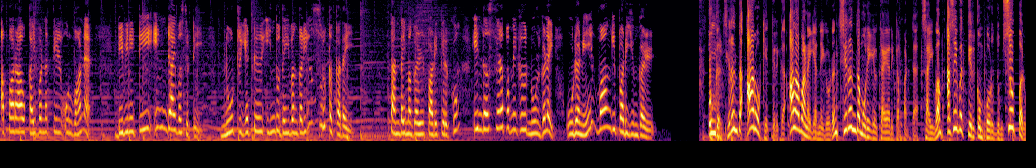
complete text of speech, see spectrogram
அப்பாராவ் கைவண்ணத்தில் உருவான டிவினிட்டி இன் டைவர்சிட்டி நூற்றி எட்டு இந்து தெய்வங்களின் சுருக்க கதை தந்தை மகள் படித்திருக்கும் இந்த சிறப்புமிகு நூல்களை உடனே வாங்கி படியுங்கள். உங்கள் சிறந்த ஆரோக்கியத்திற்கு அளவான எண்ணெயுடன் சிறந்த முறையில் தயாரிக்கப்பட்ட சைவம் அசைவத்திற்கும் பொருந்தும் சூப்பர்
